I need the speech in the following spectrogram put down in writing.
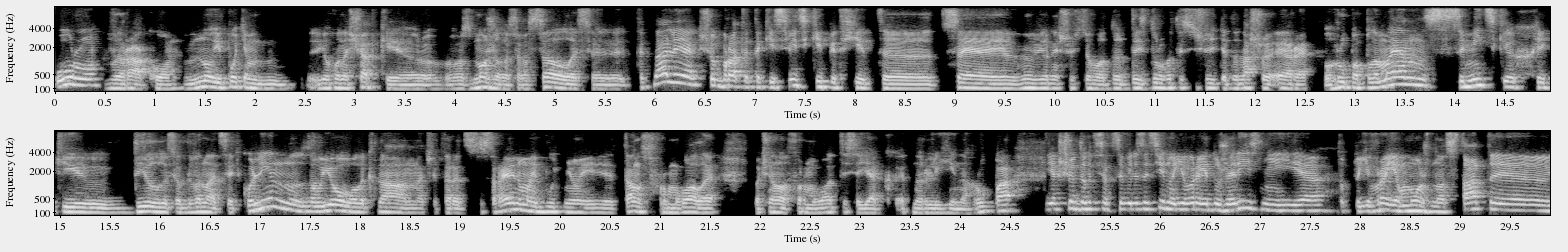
Уру в Іраку. Ну і потім його нащадки розмножилися, розселилися і так далі. Якщо брати такий світський підхід, е, це ймовірніше всього десь другого тисячоліття до нашої ери. Група племен семітських, які ділилися в 12 колін, завойовували Кнаан на через Ізраїль майбутнього, і там сформували, починала формуватися як етнорелігійна група. Якщо дивитися цивілізаційно, євреї дуже різні є. Тобто євреям можна стати,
